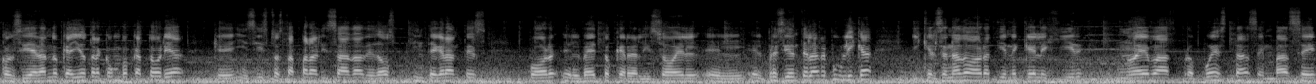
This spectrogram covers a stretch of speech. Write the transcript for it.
considerando que hay otra convocatoria que, insisto, está paralizada de dos integrantes por el veto que realizó el, el, el, presidente de la República y que el Senado ahora tiene que elegir nuevas propuestas en base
